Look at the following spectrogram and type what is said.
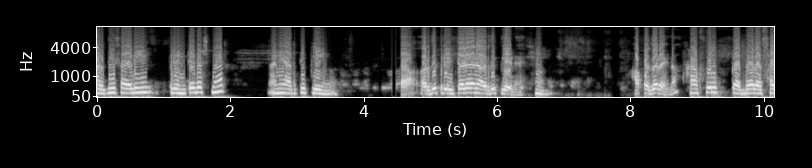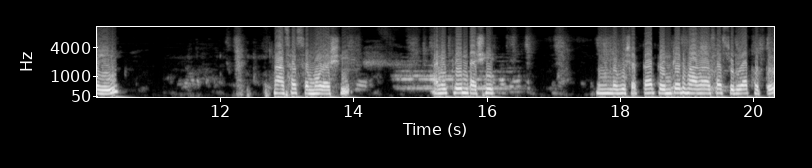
अर्धी साडी प्रिंटेड असणार आणि अर्धी प्लेन अर्धी प्रिंटेड आहे आणि अर्धी प्लेन आहे. हा पदर आहे ना? हा फुल पदर असा येईल. हा असा समोर अशी आणि प्रिंट अशी. तुम्ही बघू शकता प्रिंटेड भाग असा सुरुवात होतो.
